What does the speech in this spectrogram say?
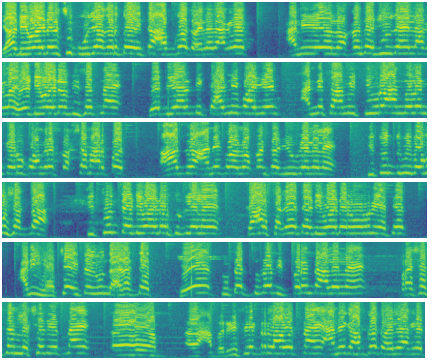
या डिवायडरची पूजा करतोय. इथं अपघात व्हायला लागलेत. आणि लोकांचा जीव जायला लागला. हे डिवायडर दिसत नाही. हे बीआरटी काढली पाहिजे. अन्यथा आम्ही तीव्र आंदोलन करू काँग्रेस पक्षामार्फत आज अनेक लोकांचा जीव गेलेला आहे. तिथून तुम्ही बघू शकता. तिथून ते डिवायडर तुटलेले आहे. कार सगळ्या त्या डिवायडर वरून येतात आणि ह्याच्या इथं येऊन धडकतात. हे तुटत तुटत इथपर्यंत आलेलं आहे. प्रशासन लक्ष देत नाही. रिफ्लेक्टर लावत नाही. अनेक अपघात व्हायला लागलेत.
